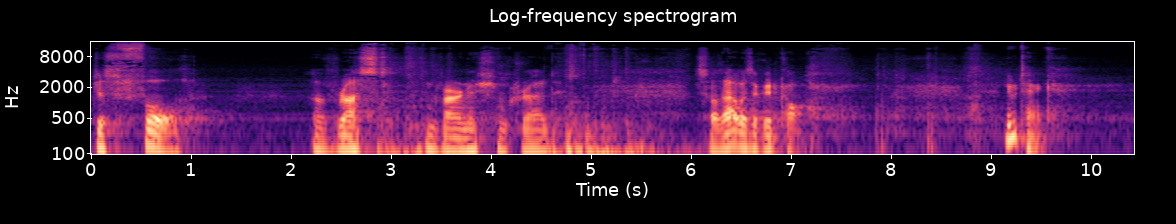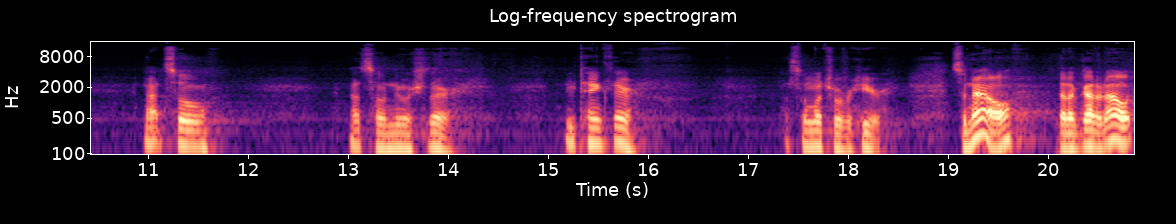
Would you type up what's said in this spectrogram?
just full of rust and varnish and crud. So that was a good call. New tank. Not so not so newish there. New tank there. Not so much over here. So now that I've got it out,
